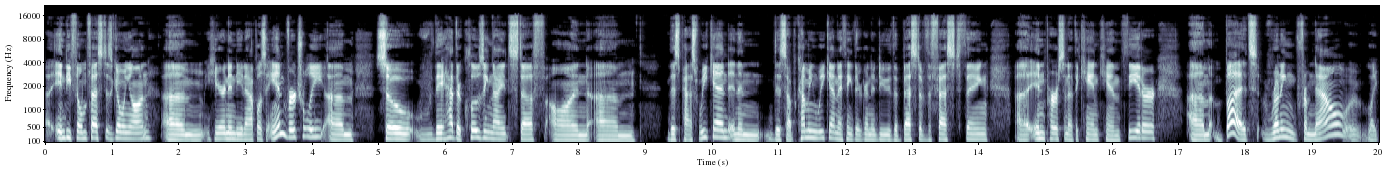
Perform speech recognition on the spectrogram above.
uh, Indy Film Fest is going on um, here in Indianapolis and virtually. Um, so they had their closing night stuff on um, this past weekend, and then this upcoming weekend, I think they're going to do the best of the fest thing uh, in person at the Kan-Kan Theater. Um, but running from now, uh, like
